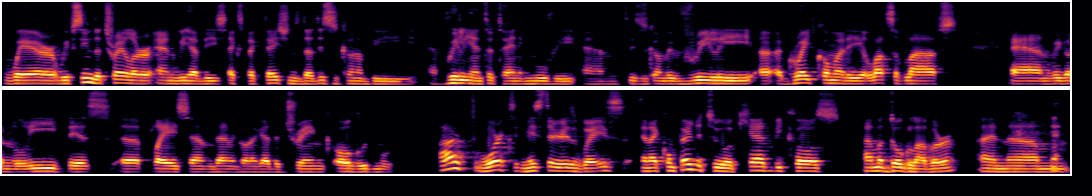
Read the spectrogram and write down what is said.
where we've seen the trailer and we have these expectations that this is going to be a really entertaining movie and this is going to be really a, a great comedy, lots of laughs. And we're going to leave this uh, place and then we're going to get a drink, all good mood art works in mysterious ways. And I compared it to a cat because I'm a dog lover and um,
